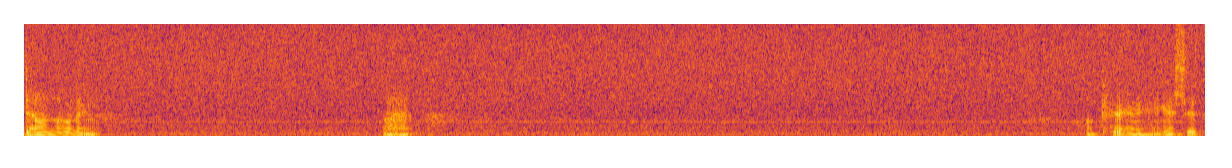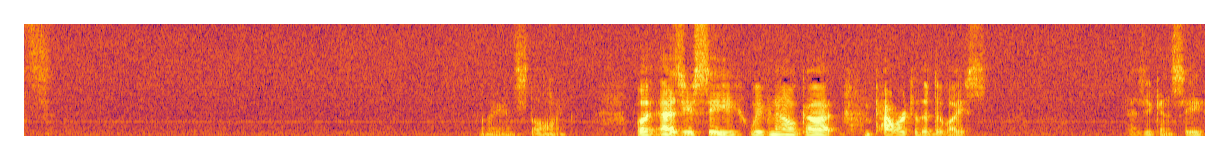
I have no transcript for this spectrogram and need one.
Downloading. Okay, I guess it's reinstalling. But as you see, we've now got power to the device. As you can see,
